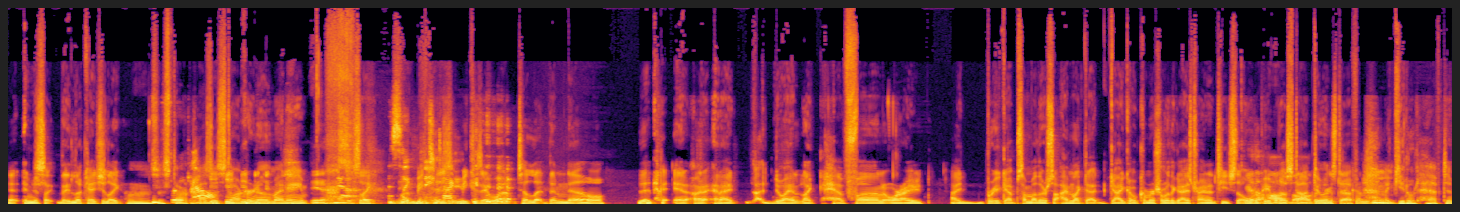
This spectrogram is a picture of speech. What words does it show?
and and just like they look at you like, hmm, "Is this Freak stalker? How's out. this stalker know my name?" Yeah. Yeah. It's like It's like because because I want to let them know that, and and I do I like have fun or I. I break up some other. So I'm like that Geico commercial where the guy's trying to teach the You're older the people to stop doing stuff. Like you don't have to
